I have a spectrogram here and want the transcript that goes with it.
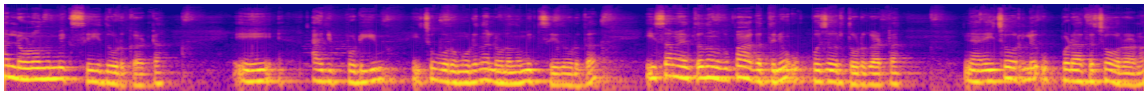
നല്ലോണം ഒന്ന് മിക്സ് ചെയ്ത് കൊടുക്കാം കേട്ടോ. ഈ അരിപ്പൊടിയും ഈ ചോറും കൂടി നല്ലോണം ഒന്ന് മിക്സ് ചെയ്ത് കൊടുക്കുക ഈ സമയത്ത് നമുക്ക് പാകത്തിന് ഉപ്പ് ചേർത്ത് കൊടുക്കാം കേട്ടോ. ഞാൻ ഈ ചോറിൽ ഉപ്പിടാത്ത ചോറാണ്.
